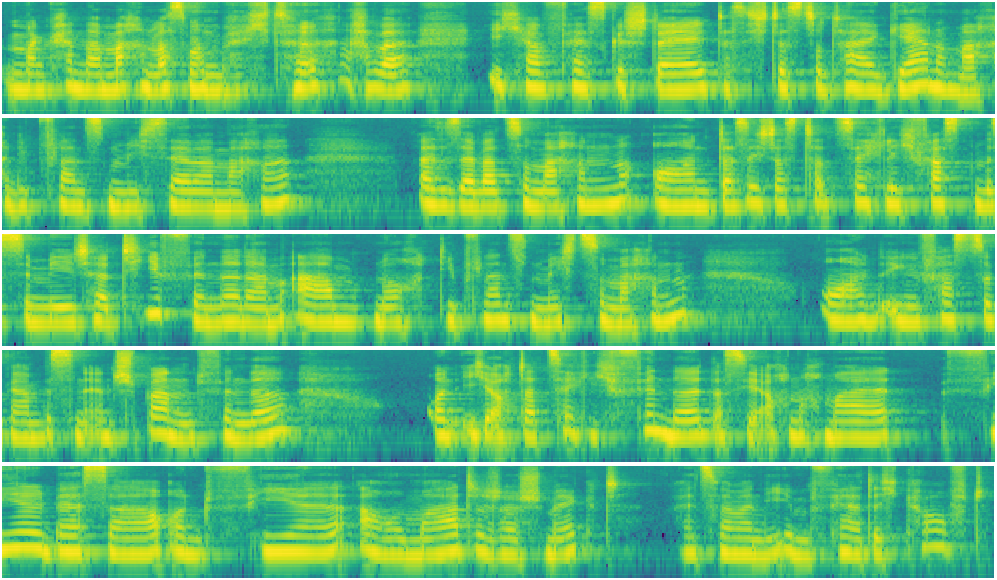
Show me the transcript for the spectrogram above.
man kann da machen, was man möchte, aber ich habe festgestellt, dass ich das total gerne mache, die Pflanzenmilch selber mache, also selber zu machen und dass ich das tatsächlich fast ein bisschen meditativ finde, da am Abend noch die Pflanzenmilch zu machen und irgendwie fast sogar ein bisschen entspannend finde. Und ich auch tatsächlich finde, dass sie auch nochmal viel besser und viel aromatischer schmeckt, als wenn man die eben fertig kauft.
